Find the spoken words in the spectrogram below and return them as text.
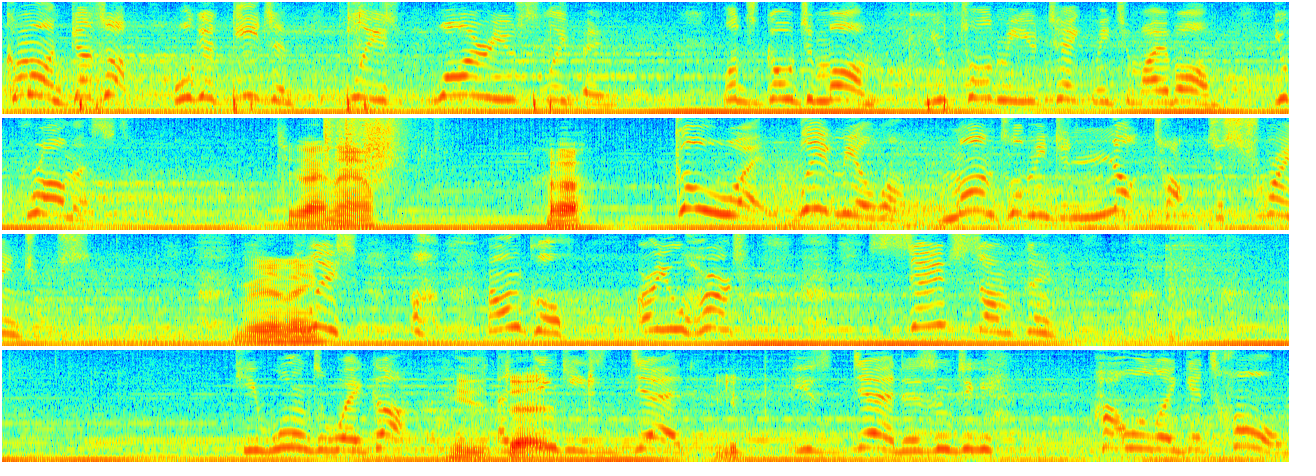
Come on, get up! We'll get eaten! Please, why are you sleeping? Let's go to Mom. You told me you'd take me to my mom. You promised. Too late now. Huh. Go away! Leave me alone! Mom told me to not talk to strangers. Really? Please, uh, Uncle, are you hurt? Save something! He won't wake up. He's I dead. think he's dead. Yep. He's dead, isn't he? How will I get home?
